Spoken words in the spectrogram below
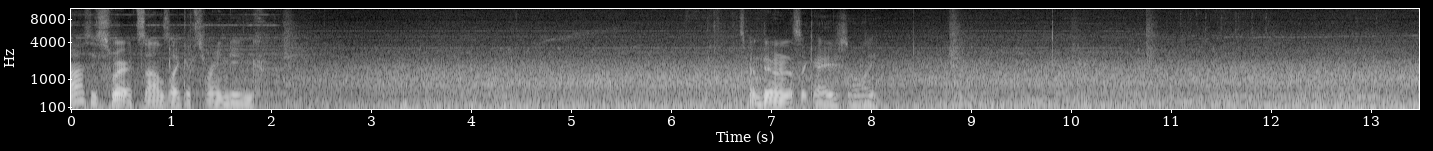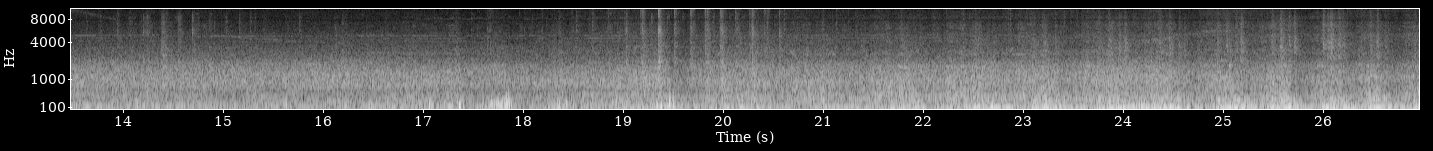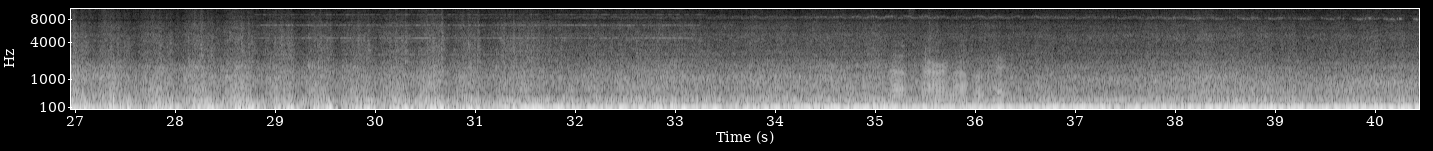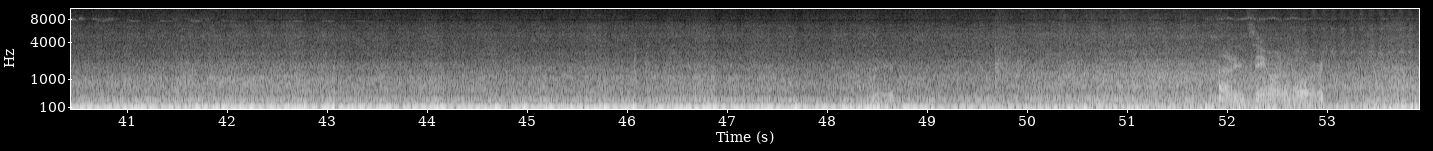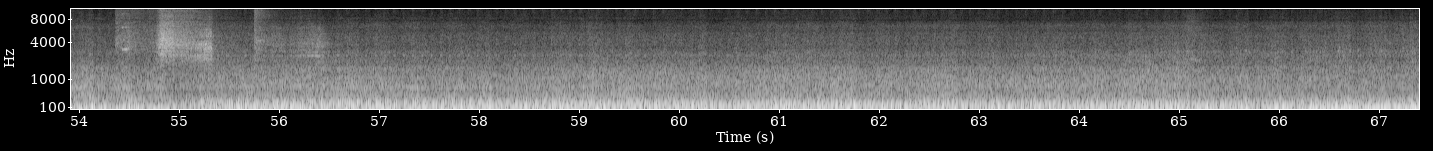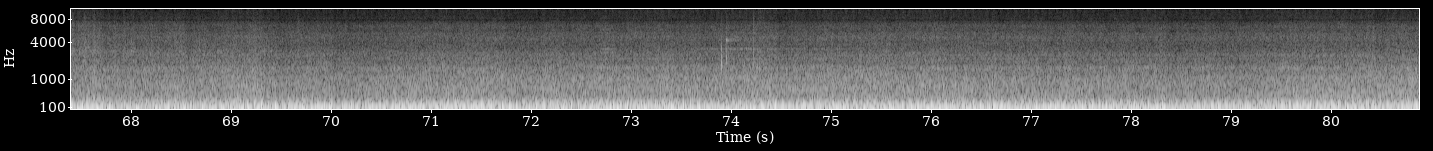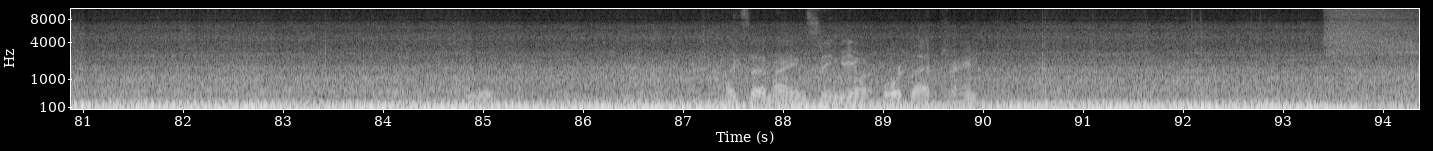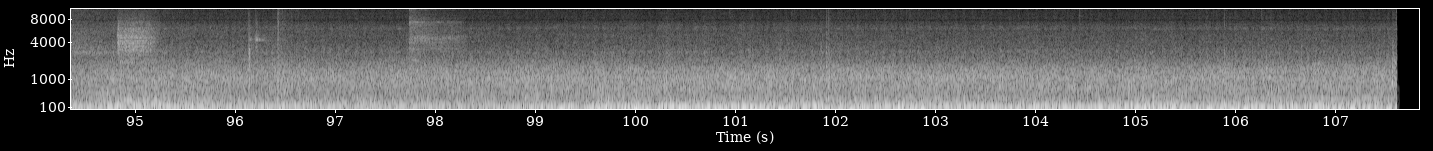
I honestly swear it sounds like it's ringing. It's been doing this occasionally. I don't see him on the board. Not even seeing anyone aboard that train.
